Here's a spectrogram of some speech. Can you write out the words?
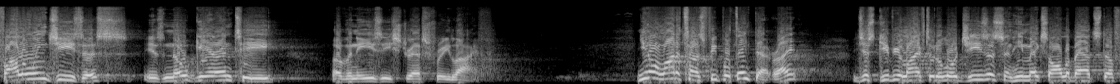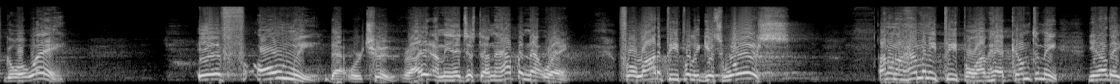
following Jesus is no guarantee of an easy, stress free life. You know, a lot of times people think that, right? You just give your life to the Lord Jesus and He makes all the bad stuff go away. If only that were true, right? I mean, it just doesn't happen that way. For a lot of people, it gets worse. I don't know how many people I've had come to me. You know, they,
